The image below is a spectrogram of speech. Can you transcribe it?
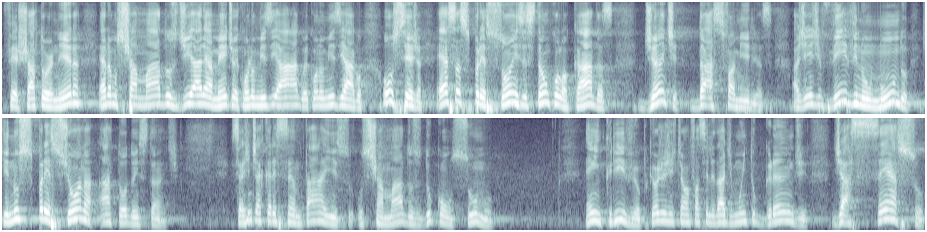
fechar a torneira, éramos chamados diariamente, economize água, economize água. Ou seja, essas pressões estão colocadas diante das famílias. A gente vive num mundo que nos pressiona a todo instante. Se a gente acrescentar a isso os chamados do consumo, é incrível, porque hoje a gente tem uma facilidade muito grande de acesso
